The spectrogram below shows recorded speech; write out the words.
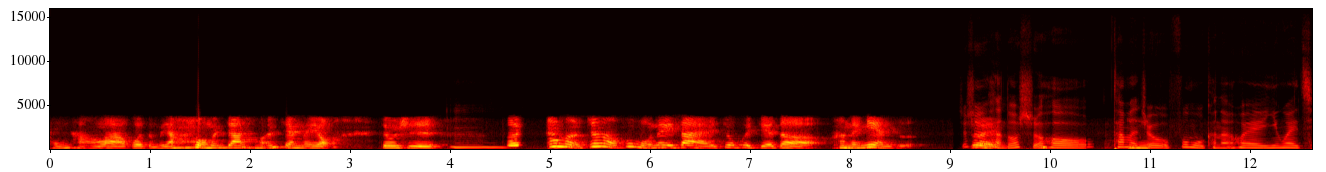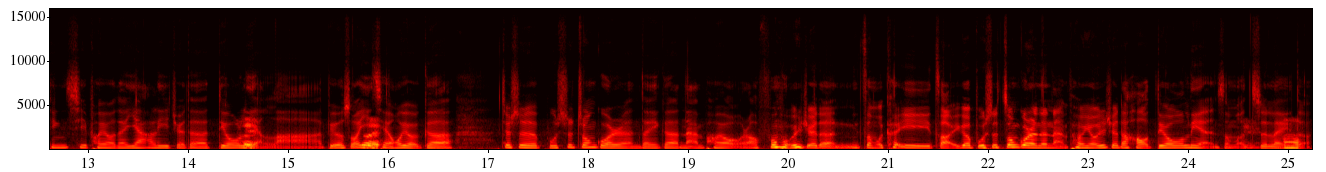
同堂了或怎么样，我们家完全没有，就是嗯，所以。他们真的父母那一代就会觉得很没面子，就是很多时候他们就父母可能会因为亲戚朋友的压力觉得丢脸啦。比如说以前我有一个就是不是中国人的一个男朋友，然后父母就觉得你怎么可以找一个不是中国人的男朋友，就觉得好丢脸什么之类的，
